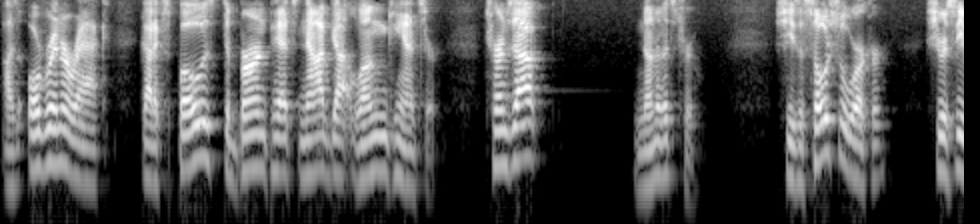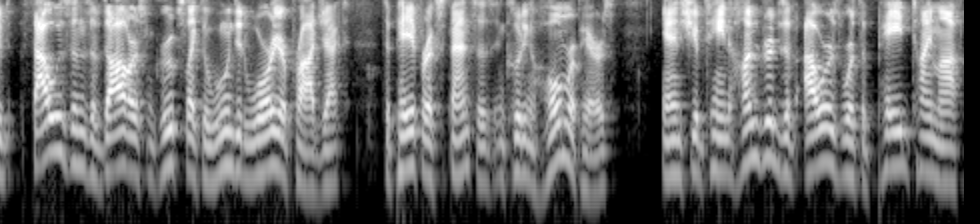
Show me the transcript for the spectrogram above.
I was over in Iraq, got exposed to burn pits, now I've got lung cancer. Turns out, none of it's true. She's a social worker. She received thousands of dollars from groups like the Wounded Warrior Project to pay for expenses, including home repairs and she obtained hundreds of hours worth of paid time off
